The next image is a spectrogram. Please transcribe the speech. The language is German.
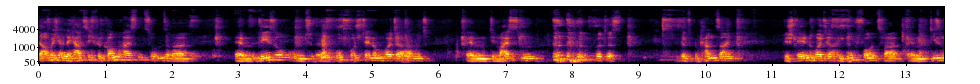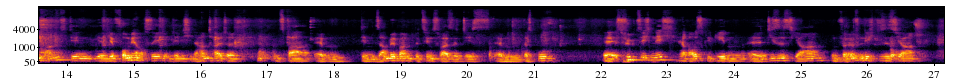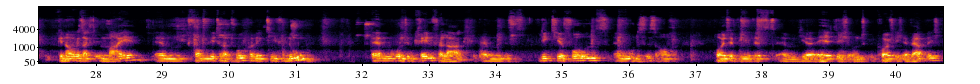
darf euch alle herzlich willkommen heißen zu unserer ähm, Lesung und äh, Buchvorstellung heute Abend. Ähm, den meisten wird es, wird bekannt sein. Wir stellen heute ein Buch vor, und zwar ähm, diesen Band, den ihr hier vor mir auch seht und den ich in der Hand halte, und zwar ähm, den Sammelband bzw. Das, ähm, das Buch Es fügt sich nicht, herausgegeben äh, dieses Jahr und veröffentlicht dieses Jahr, genauer gesagt im Mai, ähm, vom Literaturkollektiv NU ähm, und im Krähen Verlag. Ähm, es liegt hier vor uns und es ist auch heute, wie ihr wisst, hier erhältlich und käuflich erwerblich.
